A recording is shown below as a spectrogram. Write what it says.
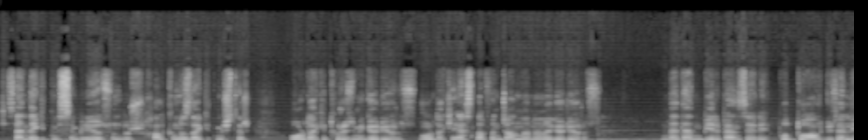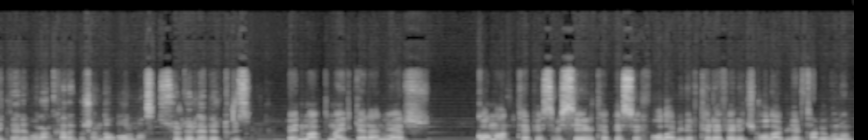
ki sen de gitmişsin biliyorsundur. Halkımız da gitmiştir. Oradaki turizmi görüyoruz. Oradaki esnafın canlılığını görüyoruz. Neden bir benzeri bu doğal güzellikleri olan Karakoçan'da olmasın? Sürdürülebilir turizm. Benim aklıma ilk gelen yer Goman Tepesi, bir seyir tepesi olabilir, teleferik olabilir. Tabii bunun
